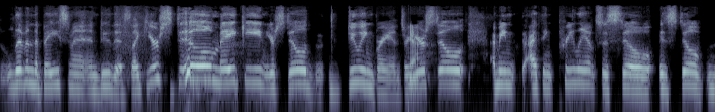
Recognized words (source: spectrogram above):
live in the basement and do this." Like you're still making, you're still doing brands or yeah. you're still I mean, I think freelance is still is still mm-hmm.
